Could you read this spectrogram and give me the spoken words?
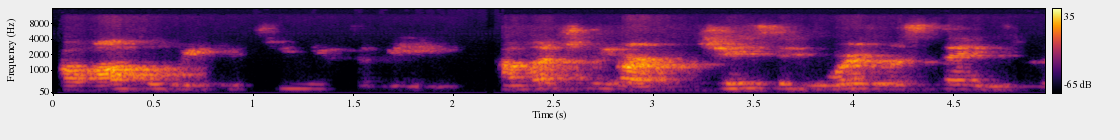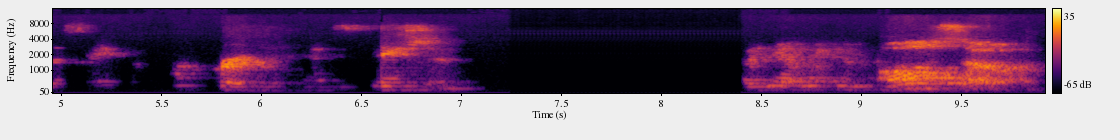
how awful we continue to be, how much we are chasing worthless things for the sake of comfort and station. But yet we can also,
